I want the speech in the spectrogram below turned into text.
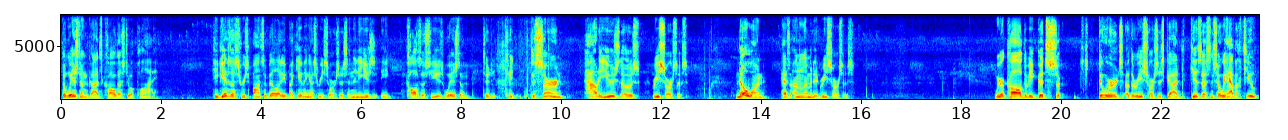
the wisdom God's called us to apply. He gives us responsibility by giving us resources, and then he, uses, he calls us to use wisdom to, to discern how to use those resources. No one has unlimited resources. We are called to be good stewards of the resources God gives us. And so we have a few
